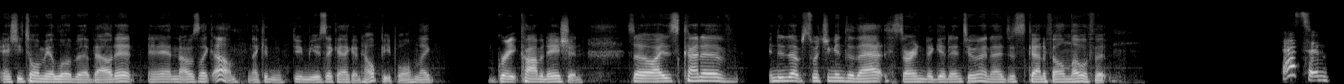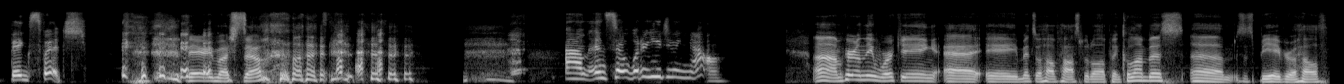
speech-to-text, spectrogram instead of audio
and she told me a little bit about it, and I was like, "Oh, I can do music, and I can help people." Like, great combination. So I just kind of ended up switching into that, starting to get into it, and I just kind of fell in love with it. That's a big switch. Very much so. um, and so, what are you doing now? Uh, I'm currently working at a mental health hospital up in Columbus. Um, this is behavioral health,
